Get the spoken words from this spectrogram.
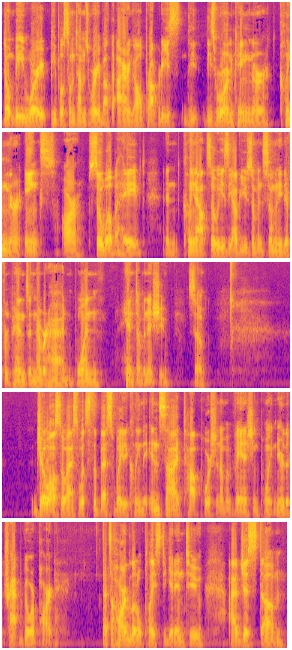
don't be worried. People sometimes worry about the iron gall properties. The, these and Klingner Klingner inks are so well behaved and clean out so easy. I've used them in so many different pens and never had one hint of an issue. So. Joe also asked, "What's the best way to clean the inside top portion of a vanishing point near the trap door part?" That's a hard little place to get into. I've just um,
